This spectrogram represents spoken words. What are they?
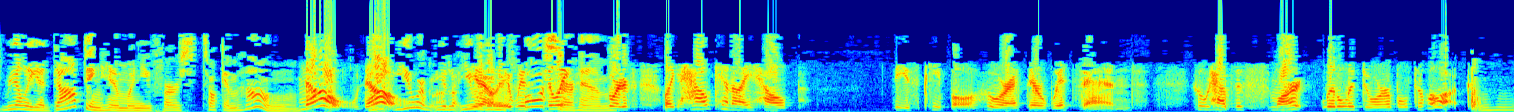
really adopting him when you first took him home. No, no. You were- you- you were it was foster really him. Sort of like, how can I help these people who are at their wits' end, who have this smart little adorable dog? hmm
